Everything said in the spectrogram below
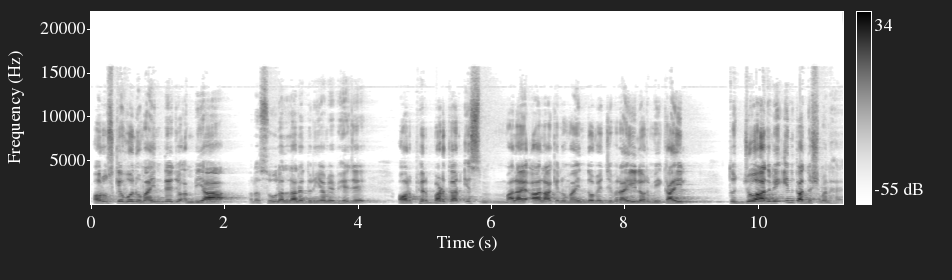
اور اس کے وہ نمائندے جو امبیا رسول اللہ نے دنیا میں بھیجے اور پھر بڑھ کر اس مالا اعلیٰ کے نمائندوں میں جبرائیل اور میکائل تو جو آدمی ان کا دشمن ہے،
